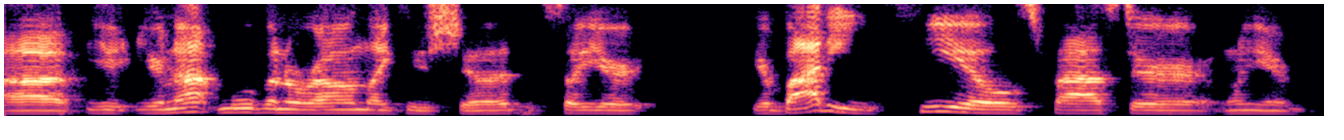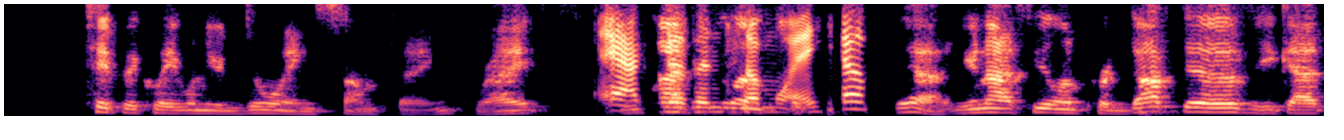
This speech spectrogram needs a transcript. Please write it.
Uh, you, you're not moving around like you should. So your your body heals faster when you're typically when you're doing something, right? Active in some way. Yep. Yeah, you're not feeling productive. You got,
